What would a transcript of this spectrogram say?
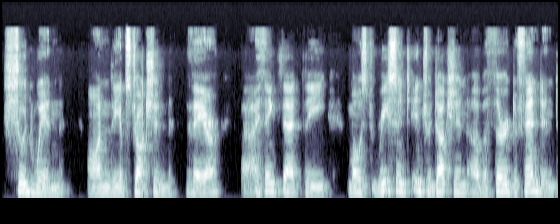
should win on the obstruction there. Uh, I think that the most recent introduction of a third defendant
